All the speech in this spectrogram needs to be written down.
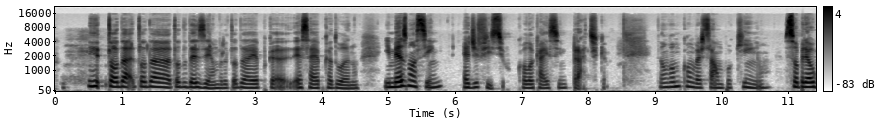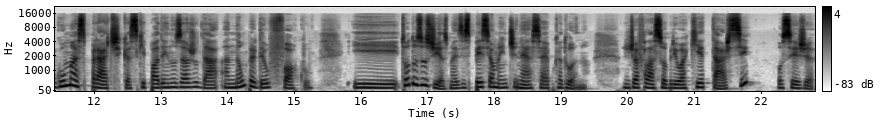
e toda, toda, todo dezembro, toda época, essa época do ano. E mesmo assim, é difícil colocar isso em prática. Então vamos conversar um pouquinho sobre algumas práticas que podem nos ajudar a não perder o foco e todos os dias, mas especialmente nessa época do ano. A gente vai falar sobre o aquietar-se, ou seja,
